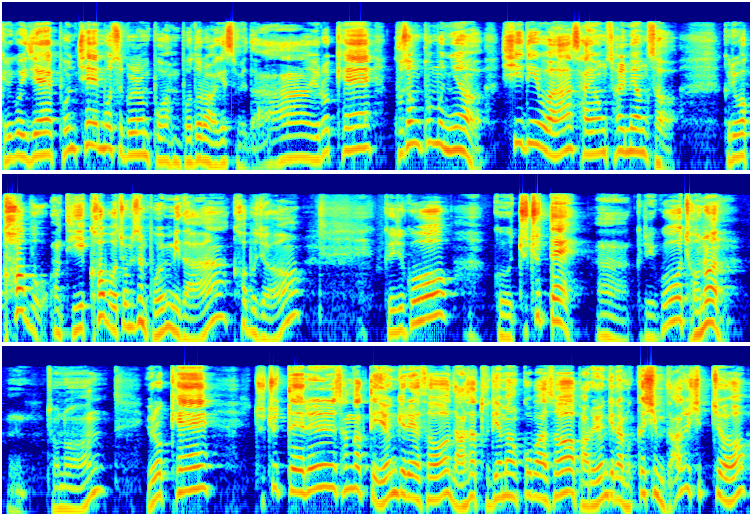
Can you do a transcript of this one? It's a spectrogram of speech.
그리고 이제 본체의 모습을 한번 보도록 하겠습니다. 아, 이렇게 구성품은요. CD와 사용 설명서 그리고 커버, D 커버 좀 있으면 보입니다. 커버죠. 그리고 그 주추대 어, 그리고 전원 음, 전원 이렇게 주추대를 삼각대 연결해서 나사 두 개만 꼽아서 바로 연결하면 끝입니다. 아주 쉽죠.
